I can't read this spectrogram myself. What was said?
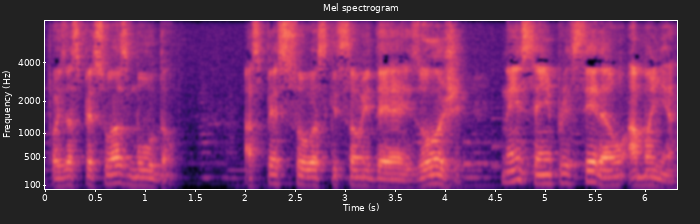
pois as pessoas mudam. As pessoas que são ideais hoje nem sempre serão amanhã.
